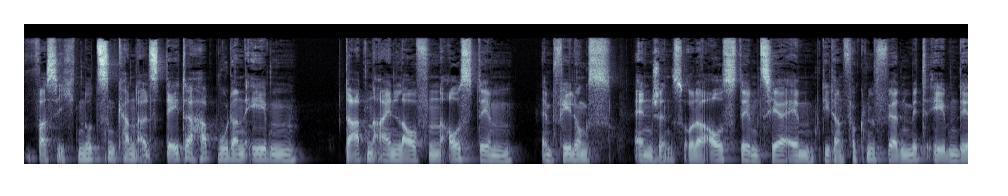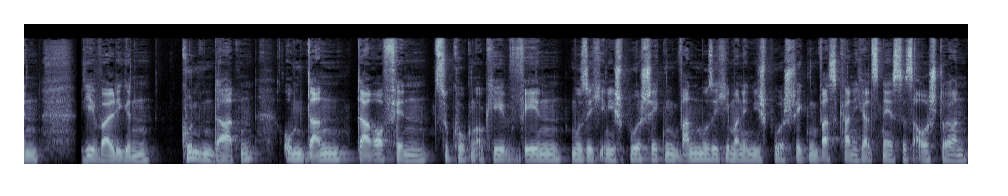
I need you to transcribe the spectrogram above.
was ich nutzen kann als Data Hub, wo dann eben Daten einlaufen aus dem Empfehlungs- Engines oder aus dem CRM, die dann verknüpft werden mit eben den jeweiligen Kundendaten, um dann daraufhin zu gucken, okay, wen muss ich in die Spur schicken, wann muss ich jemanden in die Spur schicken, was kann ich als nächstes aussteuern,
